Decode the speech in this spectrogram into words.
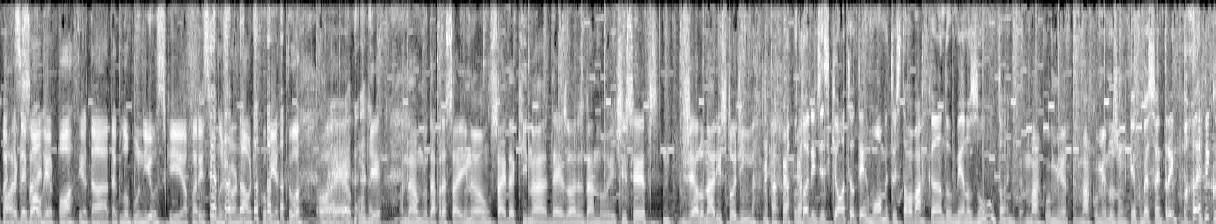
vai fazer igual o repórter da, da Globo News que apareceu no jornal de cobertor. Oh, é, porque não, não dá para sair não, sai daqui nas 10 horas da noite e você gela o nariz todinho. o Tony disse que ontem o termômetro estava marcando menos um, Tony? Marcou, marcou menos um. Ele começou a entrar em pânico,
